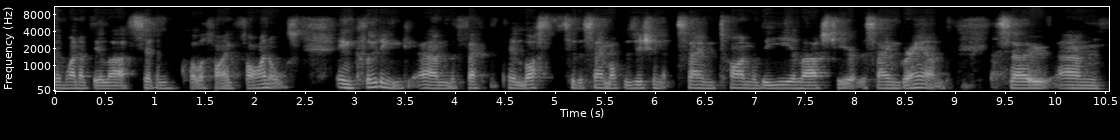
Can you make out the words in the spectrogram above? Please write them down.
one of their last seven qualifying finals, including um, the fact that they lost to the same opposition at the same time of the year last year at the same ground. So um,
